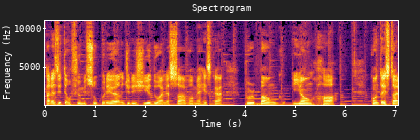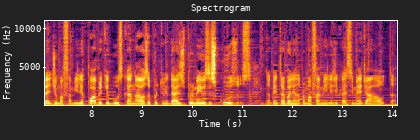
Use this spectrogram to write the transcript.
Parasita é um filme sul-coreano dirigido, olha só, vou me arriscar, por Bong Joon-ho. Conta a história de uma família pobre que busca novas oportunidades por meios escusos, também trabalhando para uma família de classe média alta.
